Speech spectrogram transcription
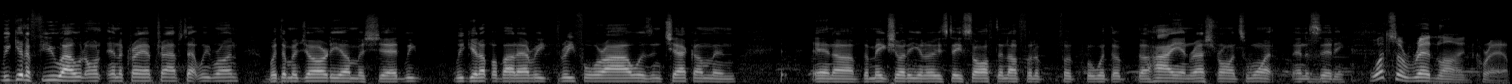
we get a few out on in the crab traps that we run, but the majority of them are shed. We we get up about every three four hours and check them and and uh, to make sure that you know they stay soft enough for the for, for what the, the high end restaurants want in the city. what's a red line crab?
